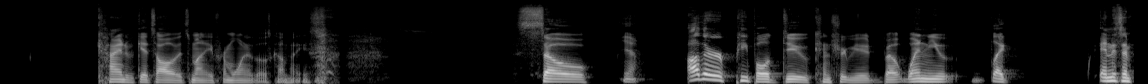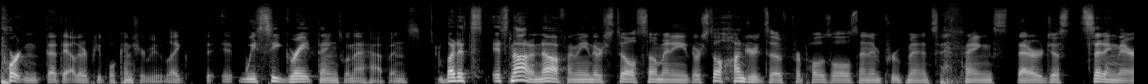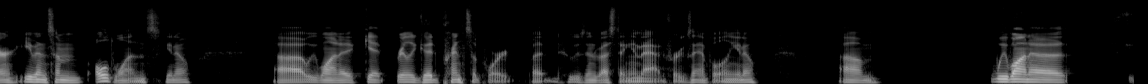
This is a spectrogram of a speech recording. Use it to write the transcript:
kind of gets all of its money from one of those companies. so yeah other people do contribute, but when you like, and it's important that the other people contribute. Like it, we see great things when that happens, but it's it's not enough. I mean, there's still so many. There's still hundreds of proposals and improvements and things that are just sitting there. Even some old ones, you know. Uh, we want to get really good print support, but who's investing in that? For example, you know, um, we want to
